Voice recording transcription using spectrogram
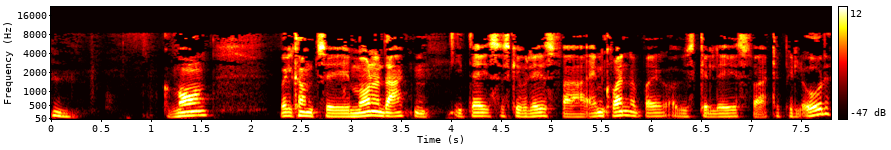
Hmm. Godmorgen. Velkommen til morgendagten. I dag så skal vi læse fra 2. Korintherbrev, og vi skal læse fra kapitel 8,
